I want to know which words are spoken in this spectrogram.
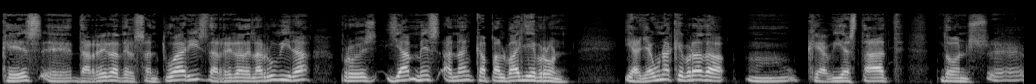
que és eh, darrere dels santuaris, darrere de la Rovira, però és ja més anant cap al Vall d'Hebron. I allà una quebrada mm, que havia estat doncs, eh,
